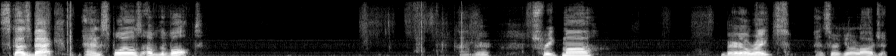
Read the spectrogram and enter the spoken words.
Scuzzback, and Spoils of the Vault. There. Shriek Shriekmaw, Burial Rites, and Circular Logic.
